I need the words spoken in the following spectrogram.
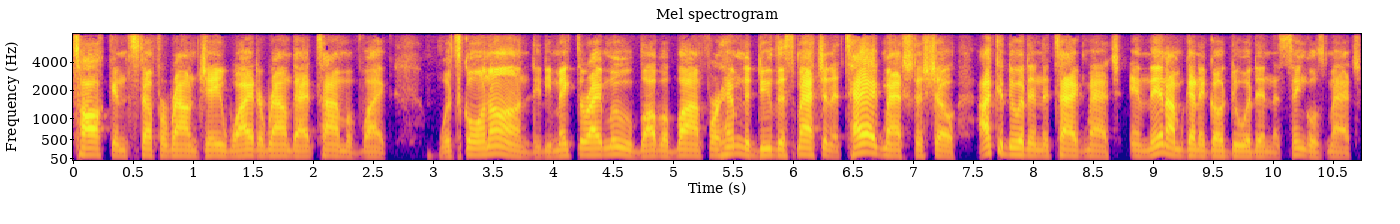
talk and stuff around Jay White around that time of like, what's going on? Did he make the right move? Blah, blah, blah. And for him to do this match in a tag match to show I could do it in a tag match and then I'm going to go do it in a singles match,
